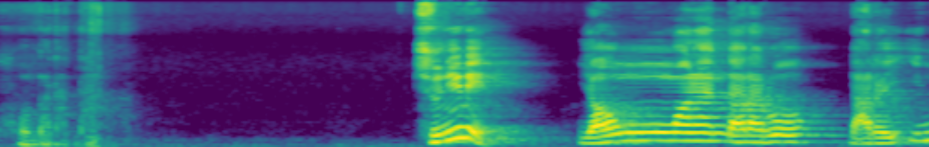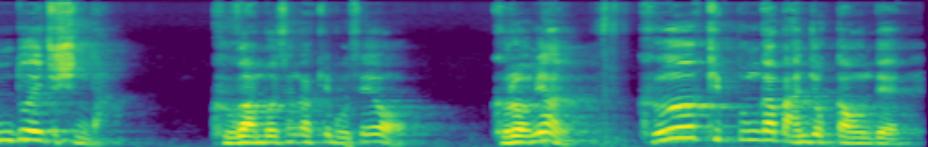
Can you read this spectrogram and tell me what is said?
구원받았다. 주님이 영원한 나라로 나를 인도해 주신다. 그거 한번 생각해 보세요. 그러면 그 기쁨과 만족 가운데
